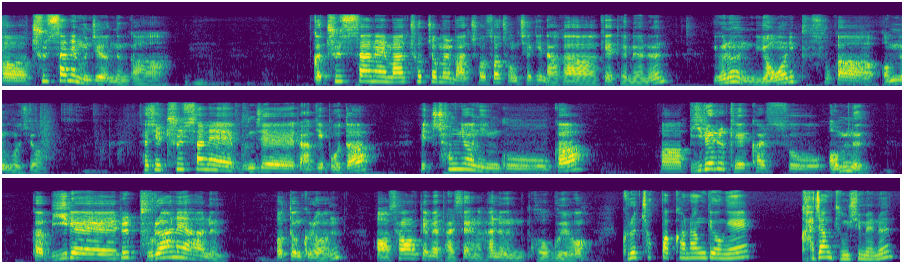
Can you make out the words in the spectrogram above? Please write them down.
어, 출산의 문제였는가? 그러니까 출산에만 초점을 맞춰서 정책이 나가게 되면은 이거는 영원히 풀 수가 없는 거죠. 사실 출산의 문제라기보다 이 청년 인구가 어, 미래를 계획할 수 없는, 그러니까 미래를 불안해하는 어떤 그런 어, 상황 때문에 발생하는 거고요. 그런 척박한 환경의 가장 중심에는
